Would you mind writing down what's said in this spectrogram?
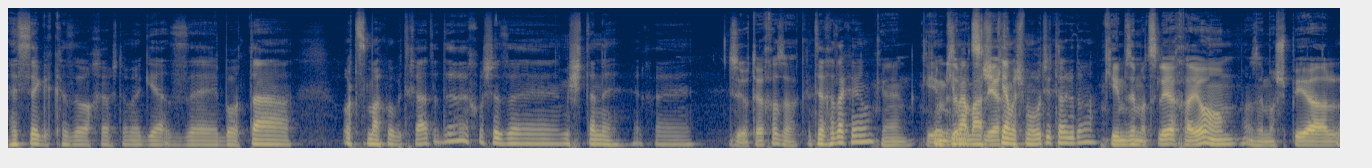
הישג כזה או אחר שאתה מגיע, זה באותה עוצמה כמו בתחילת הדרך, או שזה משתנה? איך, אה, זה יותר חזק, יותר חזק היום? כן. כי כאילו, אם זה מצליח... כי המשמעות יותר גדולה? כי אם זה מצליח היום, אז זה משפיע על,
